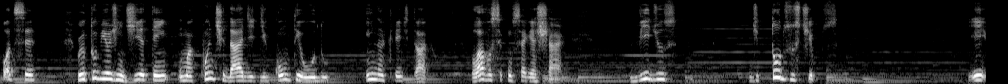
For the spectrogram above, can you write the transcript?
Pode ser. O YouTube hoje em dia tem uma quantidade de conteúdo inacreditável. Lá você consegue achar vídeos de todos os tipos. E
